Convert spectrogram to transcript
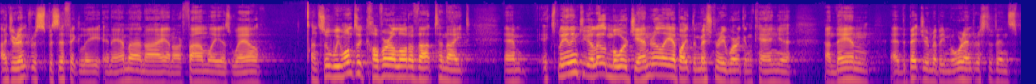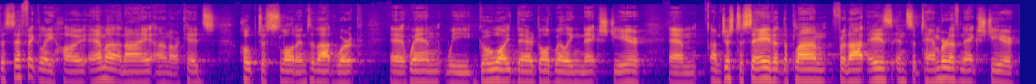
and your interest specifically in Emma and I and our family as well. And so we want to cover a lot of that tonight, um, explaining to you a little more generally about the missionary work in Kenya, and then uh, the bit you're maybe more interested in, specifically how Emma and I and our kids hope to slot into that work uh, when we go out there, God willing, next year. Um, and just to say that the plan for that is in September of next year.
